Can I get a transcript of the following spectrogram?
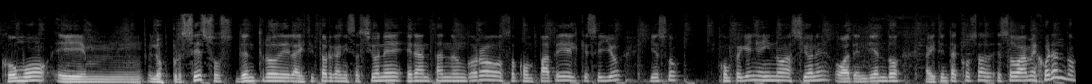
como eh, los procesos dentro de las distintas organizaciones eran tan engorrosos, con papel, qué sé yo, y eso con pequeñas innovaciones o atendiendo a distintas cosas, eso va mejorando.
